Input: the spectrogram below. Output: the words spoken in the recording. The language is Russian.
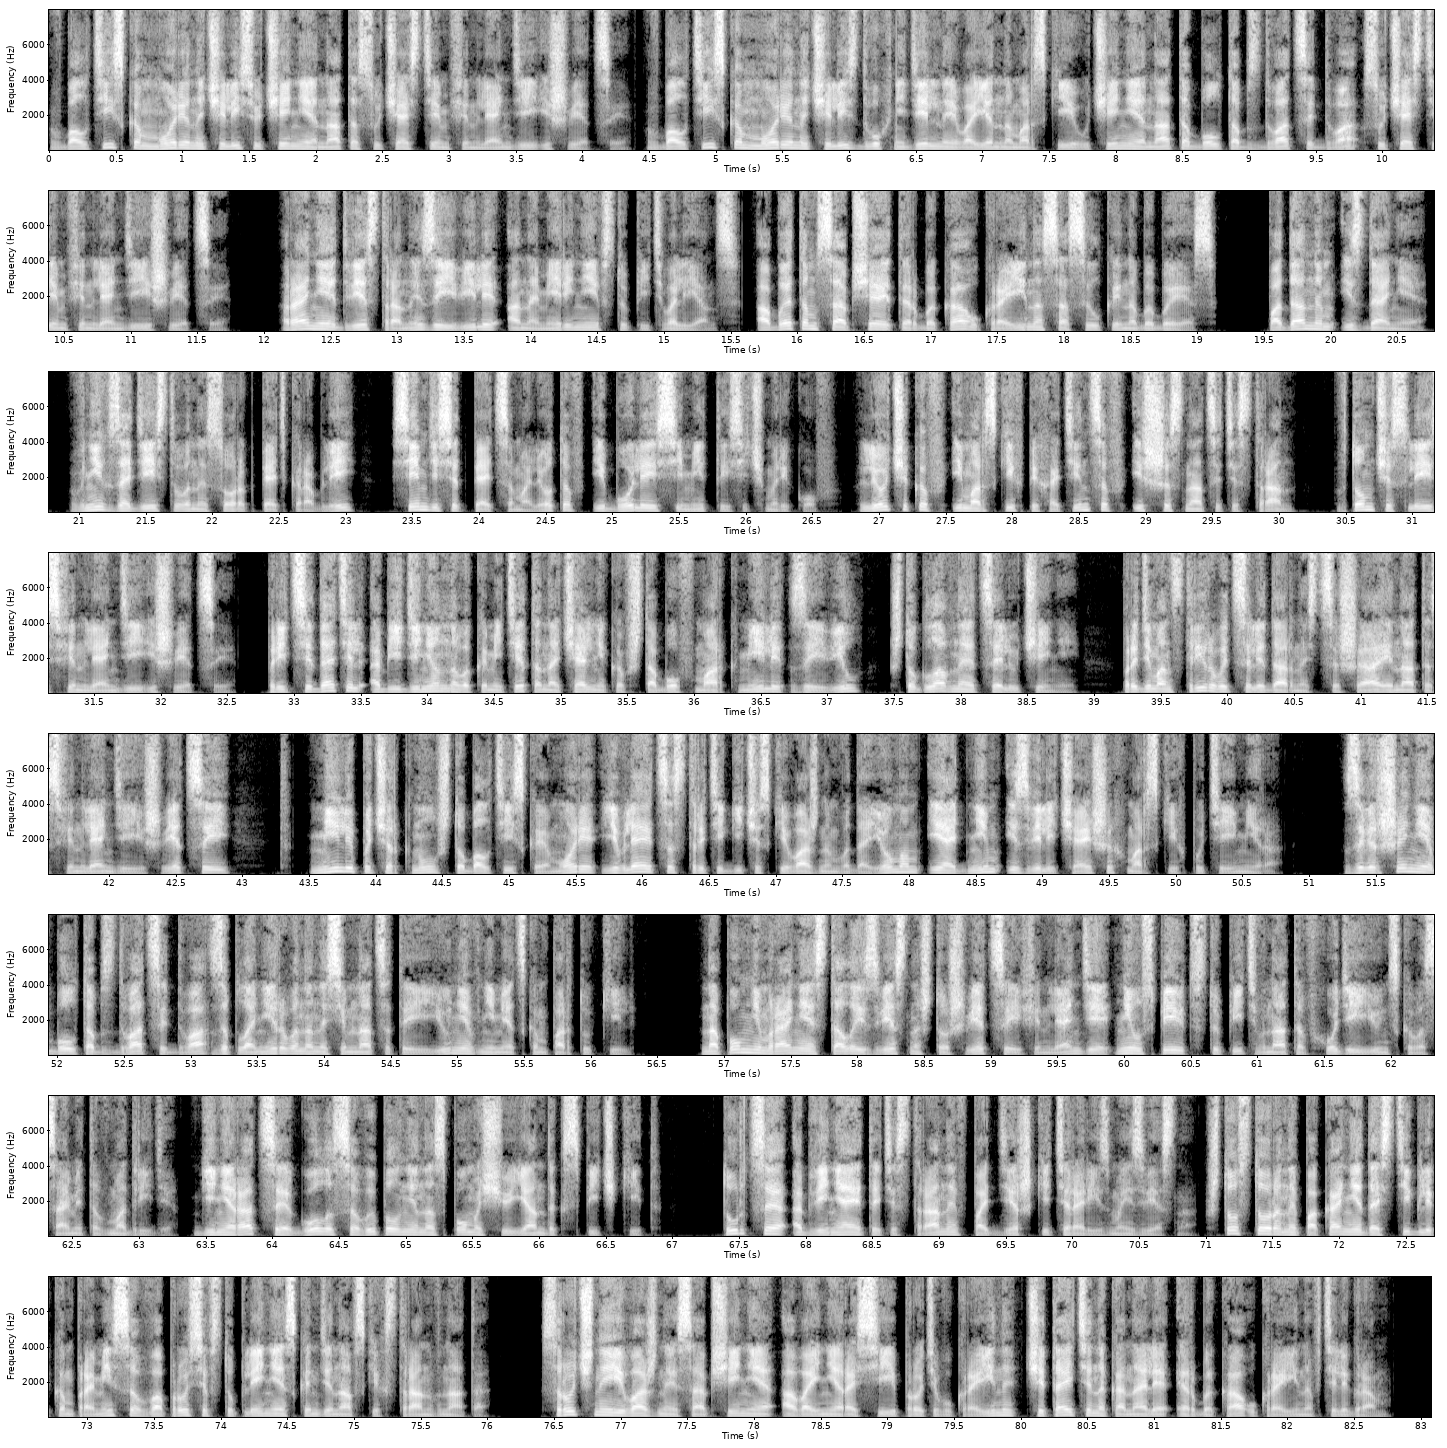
В Балтийском море начались учения НАТО с участием Финляндии и Швеции. В Балтийском море начались двухнедельные военно-морские учения НАТО Болтапс-22 с участием Финляндии и Швеции. Ранее две страны заявили о намерении вступить в альянс. Об этом сообщает РБК Украина со ссылкой на ББС. По данным издания, в них задействованы 45 кораблей, 75 самолетов и более 7 тысяч моряков, летчиков и морских пехотинцев из 16 стран, в том числе из Финляндии и Швеции. Председатель Объединенного комитета начальников штабов Марк Милли заявил, что главная цель учений – продемонстрировать солидарность США и НАТО с Финляндией и Швецией. Милли подчеркнул, что Балтийское море является стратегически важным водоемом и одним из величайших морских путей мира. Завершение Болтапс-22 запланировано на 17 июня в немецком порту Киль. Напомним, ранее стало известно, что Швеция и Финляндия не успеют вступить в НАТО в ходе июньского саммита в Мадриде. Генерация голоса выполнена с помощью Яндекс SpeechKit. Турция обвиняет эти страны в поддержке терроризма известно, что стороны пока не достигли компромисса в вопросе вступления скандинавских стран в НАТО. Срочные и важные сообщения о войне России против Украины читайте на канале РБК Украина в Телеграм.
